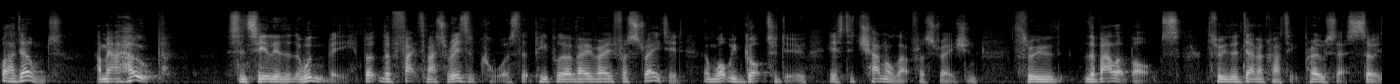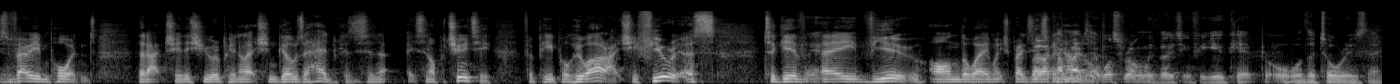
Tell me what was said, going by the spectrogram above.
Well, I don't. I mean, I hope sincerely that there wouldn't be. But the fact of the matter is, of course, that people are very, very frustrated. And what we've got to do is to channel that frustration through the ballot box, through the democratic process. So it's very important that actually this European election goes ahead because it's an, it's an opportunity for people who are actually furious to give yeah. a view on the way in which Brexit has been come handled. Back to that. What's wrong with voting for UKIP or the Tories then?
